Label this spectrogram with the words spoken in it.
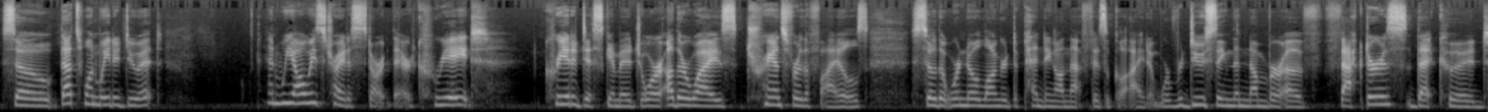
so that's one way to do it and we always try to start there create create a disk image or otherwise transfer the files so that we're no longer depending on that physical item we're reducing the number of factors that could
